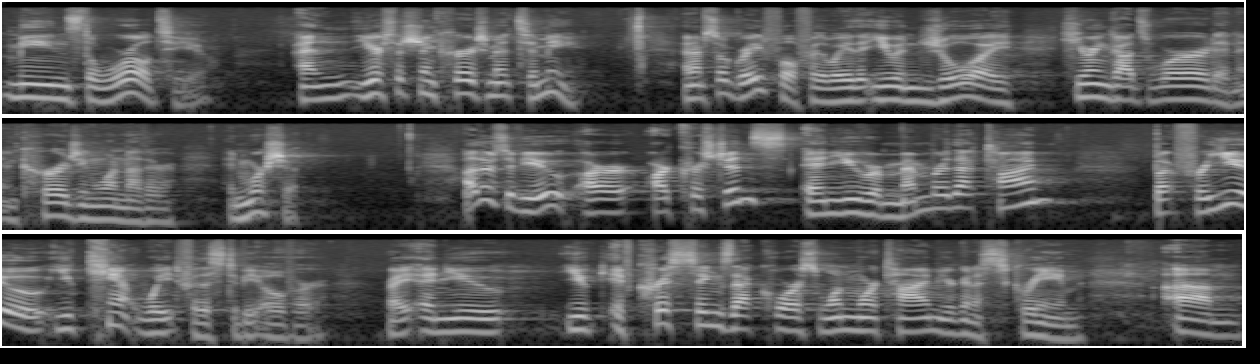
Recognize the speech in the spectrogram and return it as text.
means the world to you. And you're such an encouragement to me. And I'm so grateful for the way that you enjoy hearing God's word and encouraging one another in worship. Others of you are, are Christians and you remember that time, but for you, you can't wait for this to be over, right? And you, you, if Chris sings that chorus one more time, you're going to scream. Um,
